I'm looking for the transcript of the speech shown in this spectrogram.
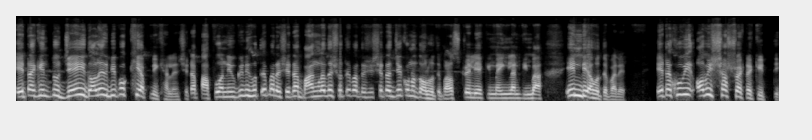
এটা কিন্তু যেই দলের বিপক্ষে আপনি খেলেন, সেটা পাপুয়া নিউগিনি হতে পারে, সেটা বাংলাদেশ হতে পারে সেটা যে কোনো দল হতে পারে, অস্ট্রেলিয়া কিংবা ইংল্যান্ড কিংবা ইন্ডিয়া হতে পারে। এটা খুবই অবিশ্বাস্য একটা কীর্তি।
